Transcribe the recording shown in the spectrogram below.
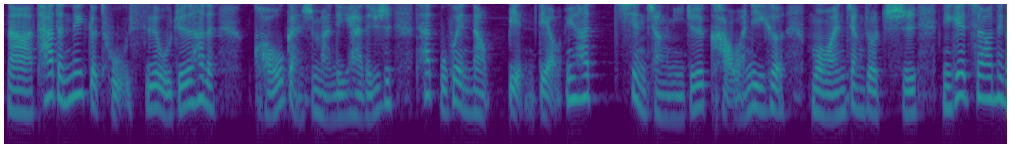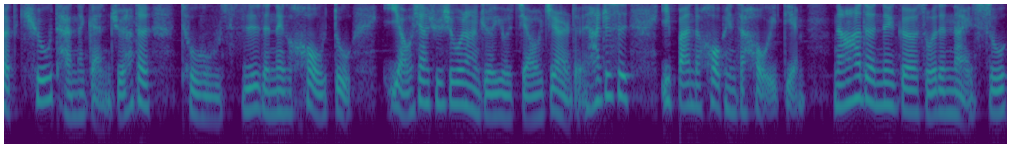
那它的那个吐司，我觉得它的口感是蛮厉害的，就是它不会那扁掉，因为它。现场你就是烤完立刻抹完酱就吃，你可以吃到那个 Q 弹的感觉，它的吐司的那个厚度咬下去是会让你觉得有嚼劲儿的。它就是一般的厚片再厚一点，然后它的那个所谓的奶酥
